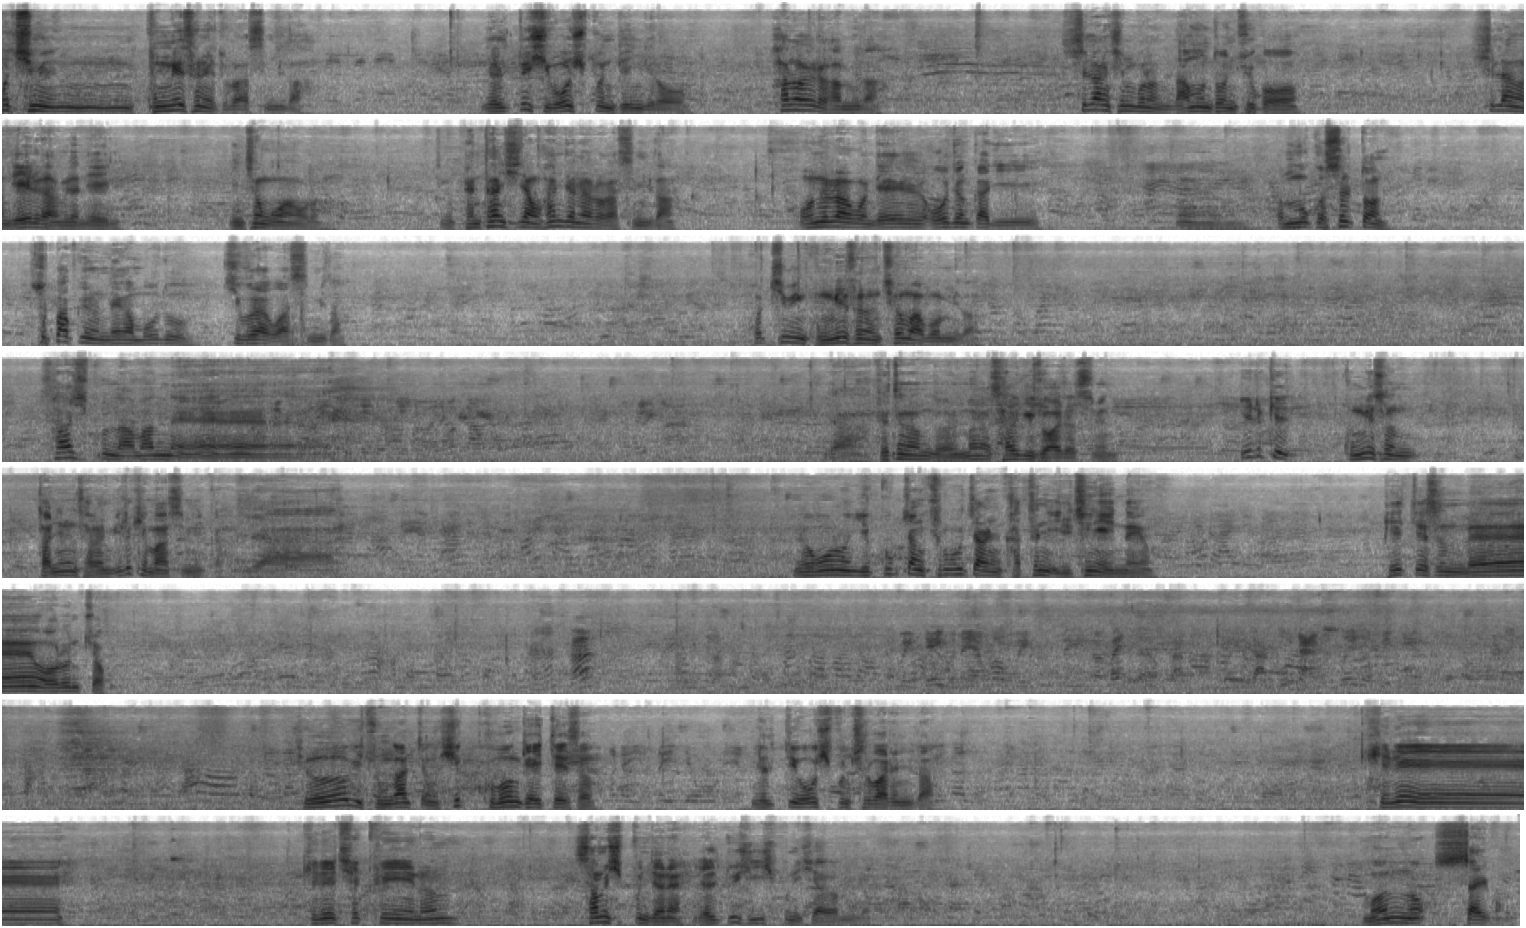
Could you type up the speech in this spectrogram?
호치민 국내선에 들어왔습니다. 12시 50분 비행기로 하노이를 갑니다. 신랑 신부는 남은 돈 주고 신랑은 내일 갑니다. 내일 인천공항으로 지금 벤탄 시장 환전하러 갔습니다. 오늘하고 내일 오전까지 어, 밥 먹고 쓸 돈 숙박비는 내가 모두 지불하고 왔습니다. 호치민 국내선은 처음 와봅니다. 40분 남았네. 야, 베트남도 얼마나 살기 좋아졌으면 이렇게 국내선 다니는 사람이 이렇게 많습니까? 이야. 요거는 입국장, 출국장이 같은 1층에 있네요. 비엣젯은 맨 오른쪽. 저기 중간점 19번 게이트에서 12시 50분 출발입니다. 기내, 기내 체크인은 30분 전에 12시 20분에 시작합니다. 먼노 사이공.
